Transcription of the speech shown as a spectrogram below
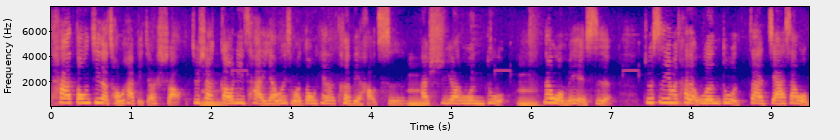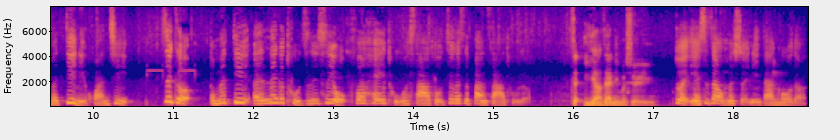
它冬季的虫害比较少，就像高丽菜一样，为什么冬天的特别好吃？它需要温度。嗯，那我们也是，就是因为它的温度，再加上我们地理环境，这个我们地呃那个土质是有分黑土和沙土，这个是半沙土的。这一样在你们水林。对，也是在我们水泥代沟的。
